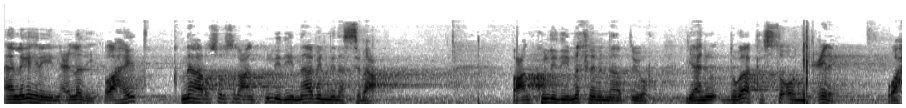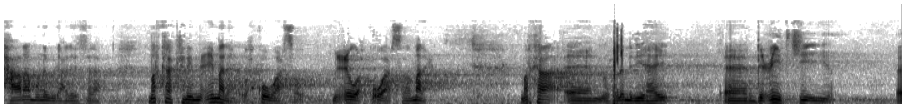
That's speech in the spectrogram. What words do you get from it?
aan laga helaynin cilladii oo ahayd naha rasul sl an kulli dii naabin min asibac an kulli dii miqribin min ayuur yani dugaag kasta oo micile waa xaaraamu nabig alah salam marka kani mici maleh wax ku waarsado mici wax ku waarsada maleh marka wuxuu la mid yahay biciidkii iyo e,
